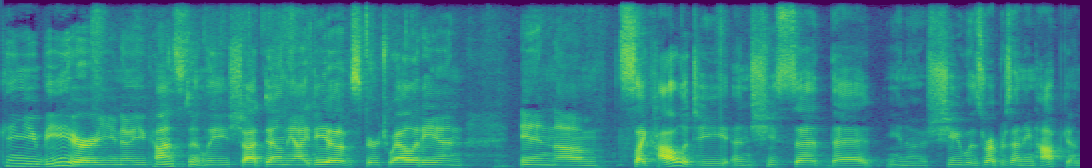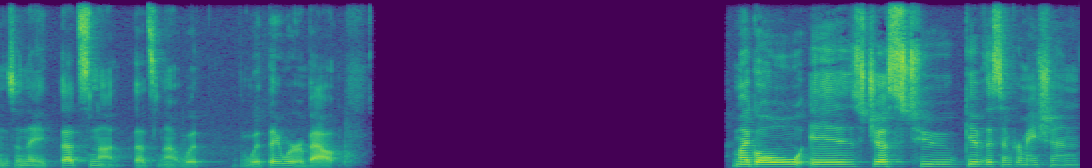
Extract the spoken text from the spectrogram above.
can you be here? You know, you constantly shot down the idea of spirituality and in um, psychology, and she said that you know she was representing Hopkins, and they that's not that's not what what they were about. My goal is just to give this information,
